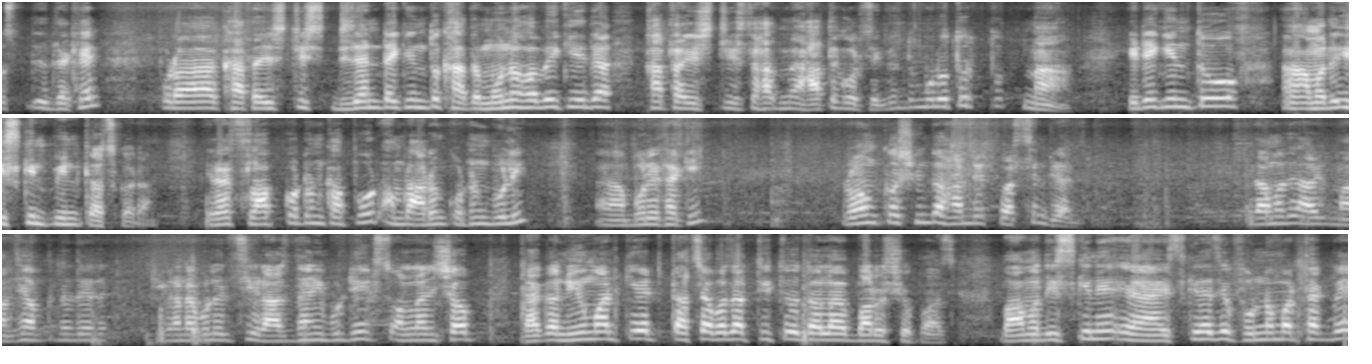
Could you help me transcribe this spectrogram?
বুঝতে দেখেন, পুরো খাতা স্টিচ ডিজাইনটা কিন্তু খাতা। মনে হবে কি এটা খাতা স্টিচ হাতে করছে, কিন্তু মূলত না। এটা কিন্তু আমাদের স্কিন প্রিন্ট কাজ করা। এটা স্লাব কটন কাপড়, আমরা আরং কটন বলি বলে থাকি। রং কস কিন্তু হান্ড্রেড পার্সেন্ট গ্যারান্টি এটা আমাদের মাঝে আপনাদের ঠিকানা বলেছি রাজধানী boutiques online shop Dhaka new market কাঁচা বাজার, তৃতীয় তলা, বারোশো পাঁচ। বা আমাদের স্ক্রিনে স্ক্রিনে যে ফোন নাম্বার থাকবে,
